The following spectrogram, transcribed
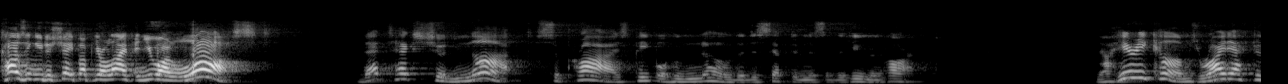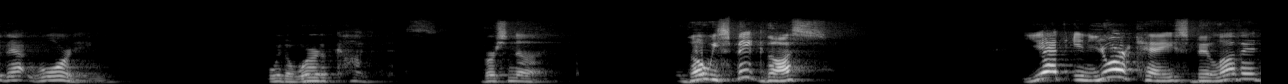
causing you to shape up your life, and you are lost. That text should not surprise people who know the deceptiveness of the human heart. Now, here he comes right after that warning with a word of confidence. Verse 9 Though we speak thus, yet in your case, beloved,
